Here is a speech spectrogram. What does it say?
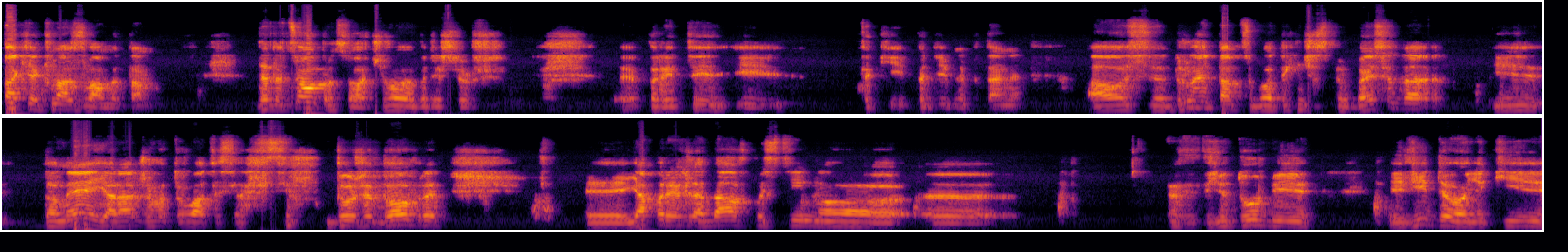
так як в нас з вами там. Де до цього працював, чого я вирішив е, перейти і такі подібні питання. А ось е, другий етап це була технічна співбесіда, і до неї я раджу готуватися всім дуже добре. Е, Я переглядав постійно е, в Ютубі відео, які,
